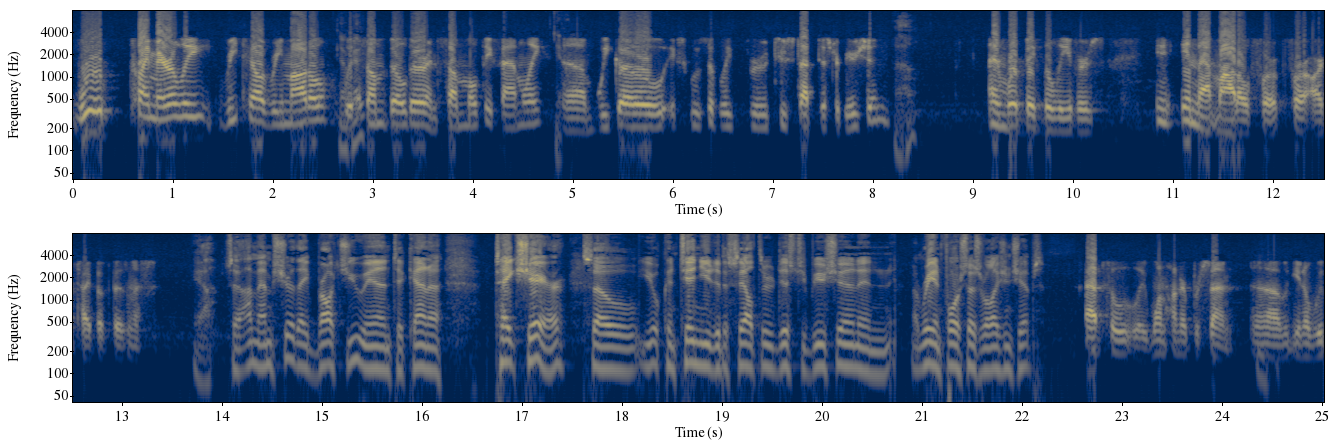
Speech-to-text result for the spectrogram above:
We're primarily retail remodel Okay. with some builder and some multifamily. Yeah. Um, we go exclusively through two-step distribution, Uh-huh. And we're big believers in, in that model for, for our type of business. Yeah. So I'm, I'm sure they brought you in to kind of take share. So you'll continue to sell through distribution and reinforce those relationships. Absolutely, 100%. Uh, you know, we,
